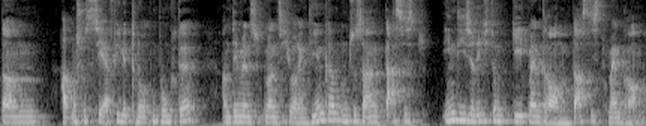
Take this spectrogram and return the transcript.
dann hat man schon sehr viele Knotenpunkte, an denen man sich orientieren kann, um zu sagen, das ist in diese Richtung geht mein Traum, das ist mein Traum.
